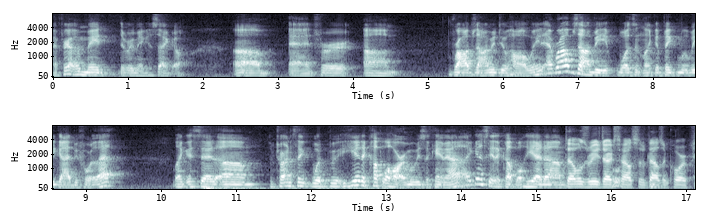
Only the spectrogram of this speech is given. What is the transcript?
I forgot who made the remake of Psycho. Um, and for um, Rob Zombie to do Halloween, and Rob Zombie wasn't like a big movie guy before that. Like I said, um, I'm trying to think what he had a couple of horror movies that came out. I guess he had a couple. He had um, Devil's Rejects, House of Thousand Corpse.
